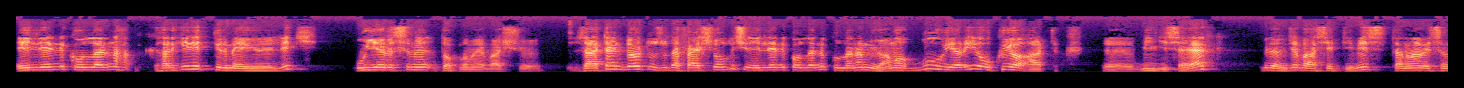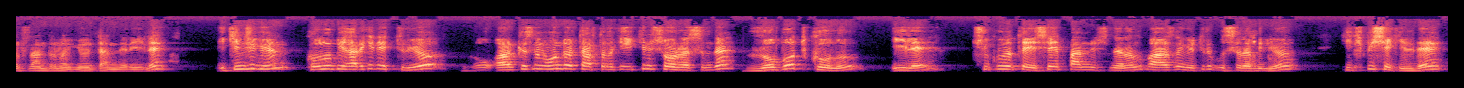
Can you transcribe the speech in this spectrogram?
Ellerini kollarını hareket ettirmeye yönelik uyarısını toplamaya başlıyor. Zaten dört uzvuda felçli olduğu için ellerini kollarını kullanamıyor ama bu uyarıyı okuyor artık e, bilgisayar bir önce bahsettiğimiz tanıma ve sınıflandırma yöntemleriyle. İkinci gün kolu bir hareket ettiriyor. O arkasından 14 haftalık eğitim sonrasında robot kolu ile çikolatayı sehpanın üstünden alıp ağzına götürüp ısırabiliyor. Hiçbir şekilde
